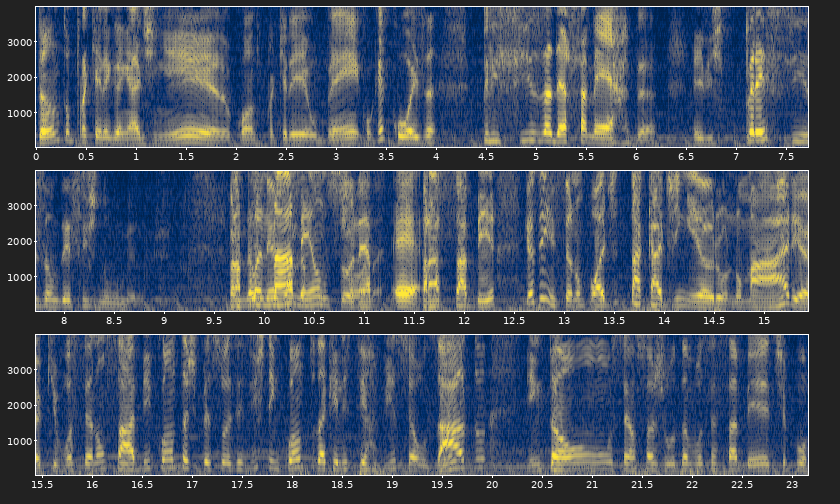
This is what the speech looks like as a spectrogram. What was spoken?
tanto para querer ganhar dinheiro, quanto para querer o bem, qualquer coisa, precisa dessa merda. Eles precisam desses números. Nada planejamento, né? É. Pra saber. Porque assim, você não pode tacar dinheiro numa área que você não sabe quantas pessoas existem, quanto daquele serviço é usado. Então o censo ajuda você a saber, tipo,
